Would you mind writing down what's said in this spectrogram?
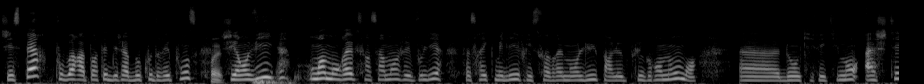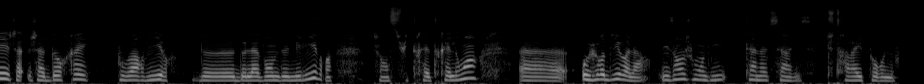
J'espère pouvoir apporter déjà beaucoup de réponses. Ouais. J'ai envie, moi, mon rêve, sincèrement, je vais vous le dire, ça serait que mes livres ils soient vraiment lus par le plus grand nombre. Euh, donc, effectivement, acheter, j'a- j'adorerais pouvoir vivre de, de la vente de mes livres. J'en suis très, très loin. Euh, aujourd'hui, voilà, les anges m'ont dit, tu es à notre service, tu travailles pour nous.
